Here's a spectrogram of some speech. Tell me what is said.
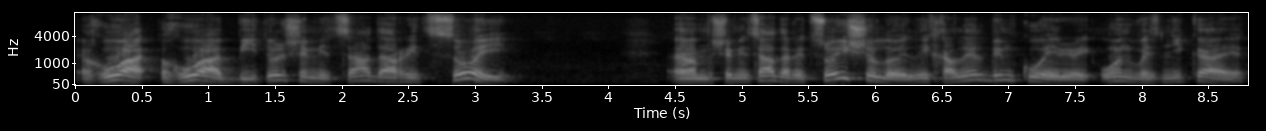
Гуа битуль шемицада рыцой Эм, Шемицада Рыцой Шилой Лихалел Бимкойрой, он возникает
